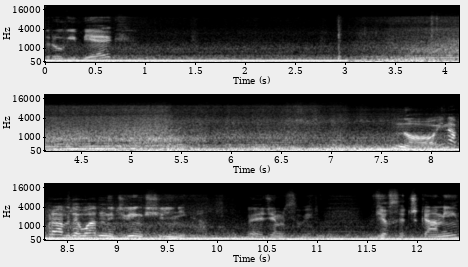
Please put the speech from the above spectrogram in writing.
Drugi bieg. No i naprawdę ładny dźwięk silnika. Pojedziemy sobie wioseczkami.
